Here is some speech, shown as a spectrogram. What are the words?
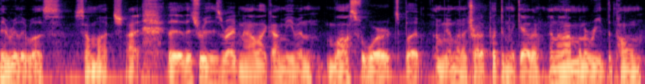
it really was so much. I, the the truth is, right now, like I'm even lost for words, but I'm, I'm going to try to put them together, and then I'm going to read the poem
